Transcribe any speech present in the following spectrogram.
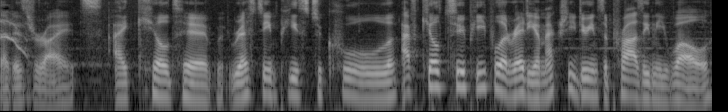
That is right. I killed him. Rest in peace to Cool. I've killed two people already. I'm actually doing surprisingly well.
